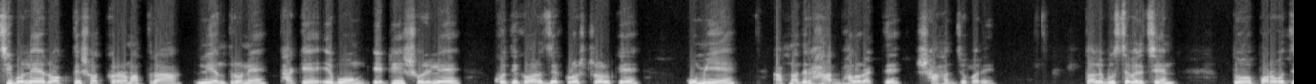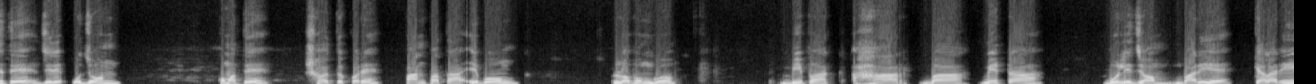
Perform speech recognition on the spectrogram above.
চিবলে রক্তে শতকরার মাত্রা নিয়ন্ত্রণে থাকে এবং এটি শরীরে ক্ষতিকর যে কোলেস্টেরলকে কমিয়ে আপনাদের হাত ভালো রাখতে সাহায্য করে। তাহলে বুঝতে পেরেছেন? তো পরবর্তীতে যে ওজন কমাতে সহায়তা করে পান পাতা এবং লবঙ্গ, বিপাক হার বা মেটাবলিজম বাড়িয়ে ক্যালারি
